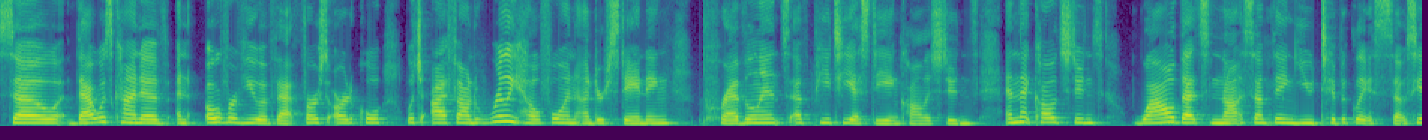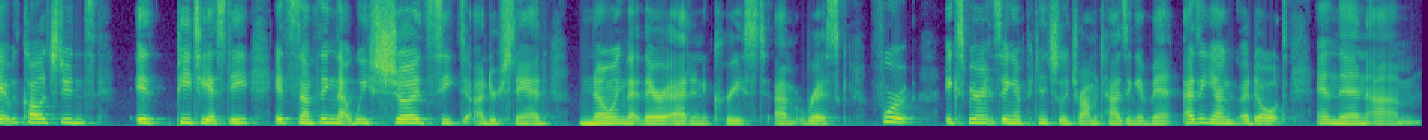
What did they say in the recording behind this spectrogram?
So that was kind of an overview of that first article, which I found really helpful in understanding prevalence of PTSD in college students and that college students while that's not something you typically associate with college students, it, PTSD, it's something that we should seek to understand, knowing that they're at an increased um, risk for experiencing a potentially traumatizing event as a young adult and then um,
